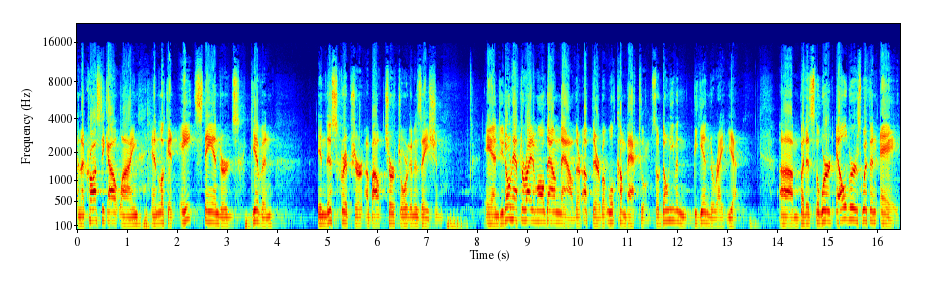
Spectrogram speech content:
an acrostic outline and look at eight standards given in this scripture about church organization. And you don't have to write them all down now, they're up there, but we'll come back to them. So don't even begin to write yet. Um, but it's the word elders with an A.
